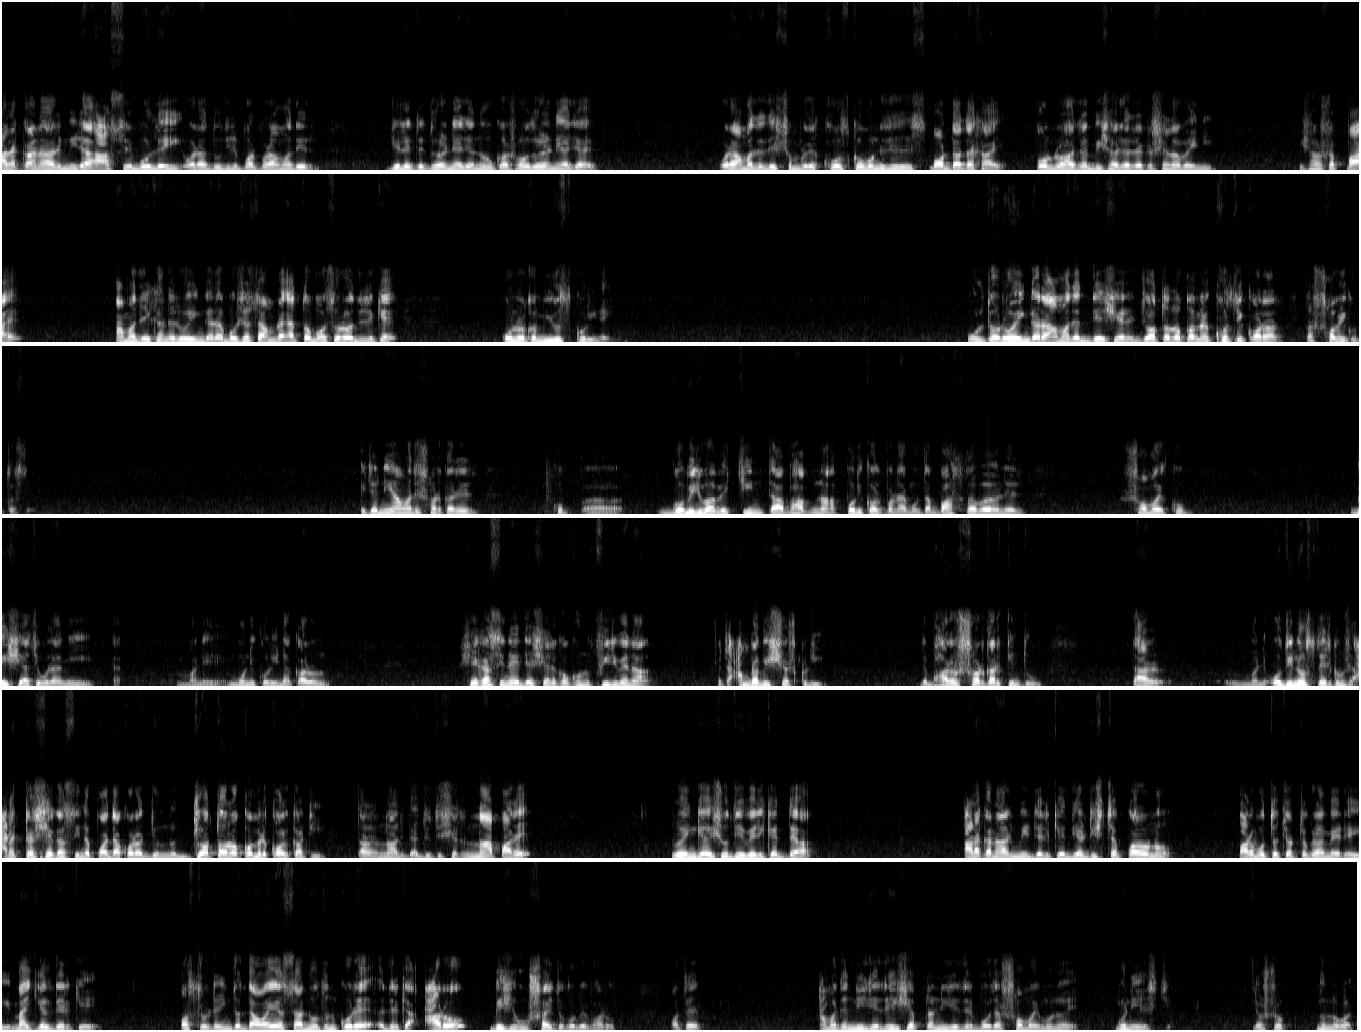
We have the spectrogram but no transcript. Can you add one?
আরাকান আর্মিরা আসে বলেই ওরা দুদিন পর পর আমাদের জেলেতে ধরে নেওয়া যায়, নৌকা সহ ধরে নেওয়া যায়। ওরা আমাদের দেশ সম্পর্কে খোঁজ খবর নিতে স্পর্ধা দেখায়, পনেরো হাজার, বিশ হাজার একটা সেনাবাহিনী। এই সাহসটা পায়। আমাদের এখানে রোহিঙ্গারা বসেছে আমরা এত বছর ওদেরকে কোনোরকম ইউজ করি নাই। উল্টো রোহিঙ্গারা আমাদের দেশের যত রকমের ক্ষতি করার তা সবই করতেছে। এটা নিয়ে আমাদের সরকারের খুব গভীরভাবে চিন্তা, ভাবনা, পরিকল্পনা এবং তা বাস্তবায়নের সময় খুব বেশি আছে বলে আমি মানে মনে করি না। কারণ শেখ হাসিনা এই দেশে আর কখনো ফিরবে না, এটা আমরা বিশ্বাস করি। যে ভারত সরকার কিন্তু তার মানে অধীনস্থ এরকম আরেকটা শেখ হাসিনা পয়দা করার জন্য যত রকমের কলকাঠি তারা নাড়বে। আর যদি সেটা না পারে, রোহিঙ্গা ইস্যু দিয়ে ব্যারিকেড দেওয়া আরাকান আর্মিদেরকে দিয়ে ডিস্টার্ব করানো, পার্বত্য চট্টগ্রামের এই মাইকেলদেরকে অস্ত্র ট্রেনিং তো দেওয়াই আর নতুন করে এদেরকে আরও বেশি উৎসাহিত করবে ভারত। অতএব আমাদের নিজেদের হিসাবটা নিজেদের বোঝার সময় মনে হয় ঘনিয়ে এসছে। দর্শক, ধন্যবাদ।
